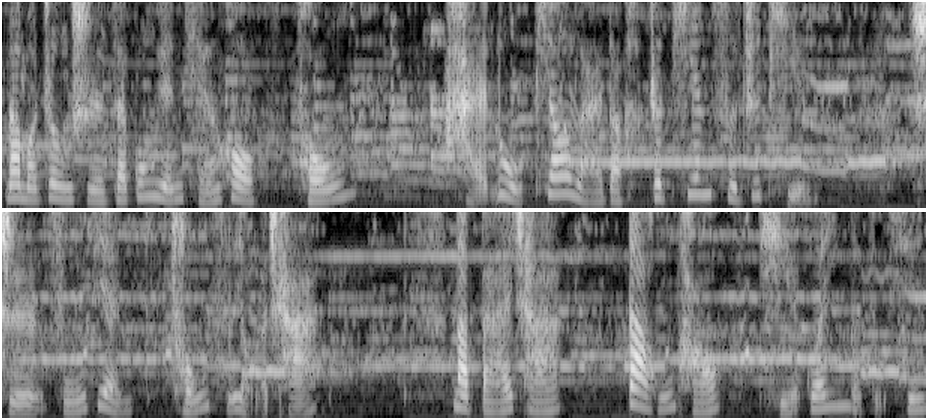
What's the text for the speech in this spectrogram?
那么正是在公元前后从海路飘来的这天赐之品，使福建从此有了茶。那白茶、大红袍、铁观音的祖先，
